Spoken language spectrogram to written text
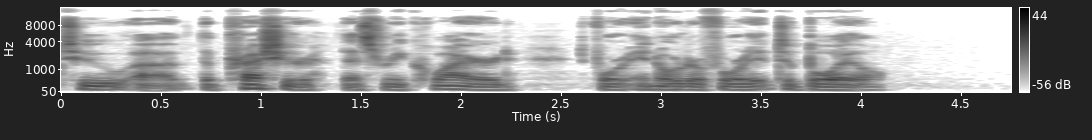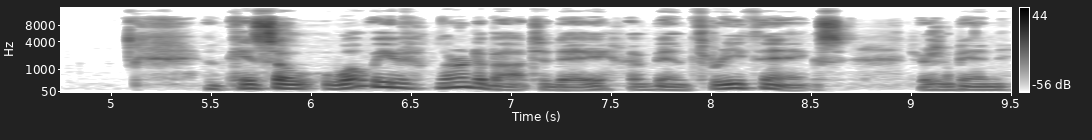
to uh, the pressure that's required for in order for it to boil. Okay, so what we've learned about today have been three things. There's been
